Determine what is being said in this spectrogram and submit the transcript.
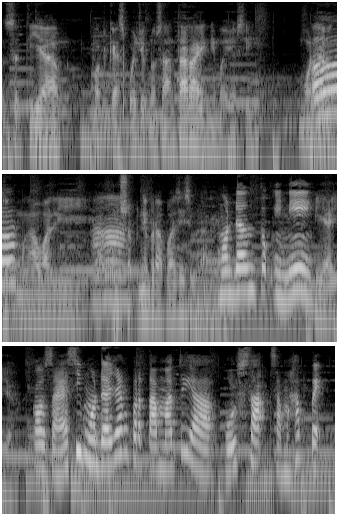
setiap podcast Pojok Nusantara ini Mbak Yosi. Modal oh, untuk mengawali uh, all shop ini berapa sih sebenarnya? Modal untuk ini? Iya iya. Kalau saya sih modalnya yang pertama tuh ya pulsa sama HP.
